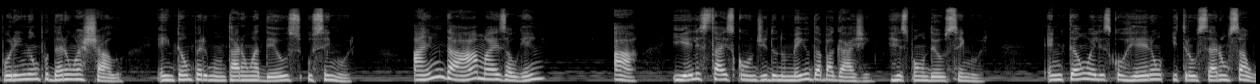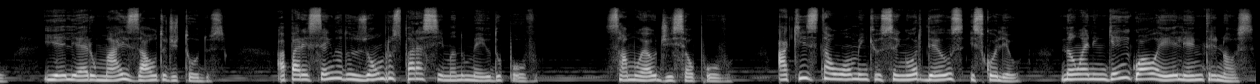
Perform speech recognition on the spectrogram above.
porém não puderam achá-lo. Então perguntaram a Deus, o Senhor: Ainda há mais alguém? Ah, e ele está escondido no meio da bagagem, respondeu o Senhor. Então eles correram e trouxeram Saul, e ele era o mais alto de todos aparecendo dos ombros para cima no meio do povo. Samuel disse ao povo: Aqui está o homem que o Senhor Deus escolheu. Não há ninguém igual a ele entre nós.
